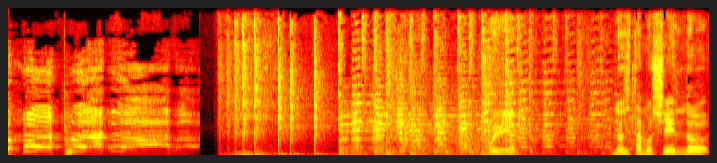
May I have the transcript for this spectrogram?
Muy bien. Nos estamos yendo,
